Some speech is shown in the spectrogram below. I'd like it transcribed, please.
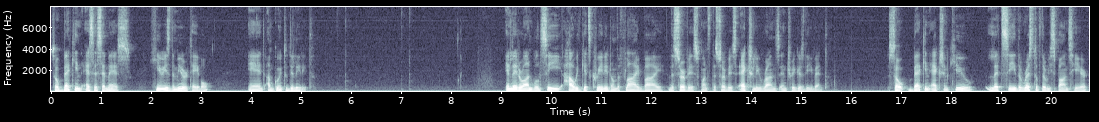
So back in SSMS, here is the mirror table, and I'm going to delete it. And later on, we'll see how it gets created on the fly by the service once the service actually runs and triggers the event. So back in ActionQ, let's see the rest of the response here.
